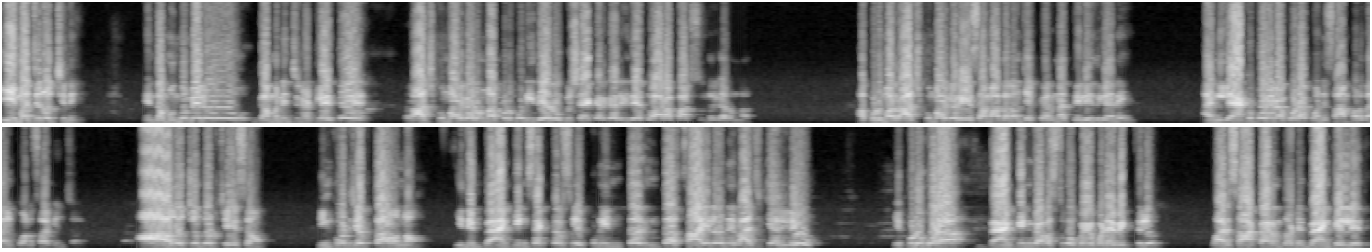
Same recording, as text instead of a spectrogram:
ఈ మధ్యన వచ్చినాయి. ఇంత ముందు మీరు గమనించినట్లయితే రాజ్ కుమార్ గారు ఉన్నప్పుడు కూడా ఇదే రఘుశేఖర్ గారు ఇదే ద్వారాపార్ సుందర్ గారు ఉన్నారు. అప్పుడు మరి రాజ్ కుమార్ గారు ఏ సమాధానం చెప్పారో నాకు తెలియదు కానీ ఆయన లేకపోయినా కూడా కొన్ని సాంప్రదాయాలు కొనసాగించాలి. ఆ ఆలోచనతో చేశాం. ఇంకోటి చెప్తా ఉన్నాం. ఇది బ్యాంకింగ్ సెక్టర్స్ ఎప్పుడు ఇంత ఇంత స్థాయిలోని రాజకీయాలు లేవు. ఎప్పుడు కూడా బ్యాంకింగ్ వ్యవస్థకు ఉపయోగపడే వ్యక్తులు వారి సహకారంతో బ్యాంక్ వెళ్ళేది.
